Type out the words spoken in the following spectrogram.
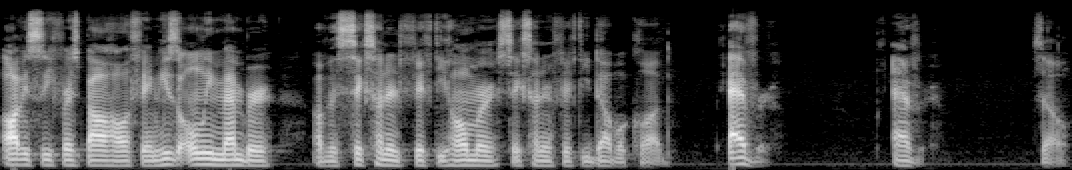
obviously first ballot Hall of Fame. He's the only member of the 650 homer, 650 double club ever. Ever. So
